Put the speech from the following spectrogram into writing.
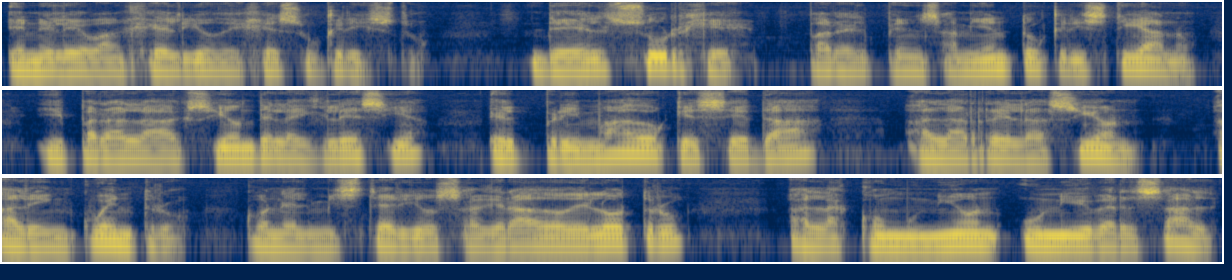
en el Evangelio de Jesucristo. De él surge para el pensamiento cristiano y para la acción de la Iglesia el primado que se da a la relación, al encuentro con el misterio sagrado del otro, a la comunión universal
